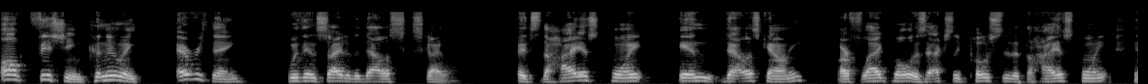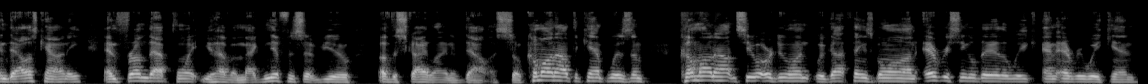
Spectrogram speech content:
all fishing, canoeing, everything within sight of the Dallas skyline. It's the highest point in Dallas County. Our flagpole is actually posted at the highest point in Dallas County. And from that point, you have a magnificent view of the skyline of Dallas. So come on out to Camp Wisdom. Come on out and see what we're doing. We've got things going on every single day of the week and every weekend.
